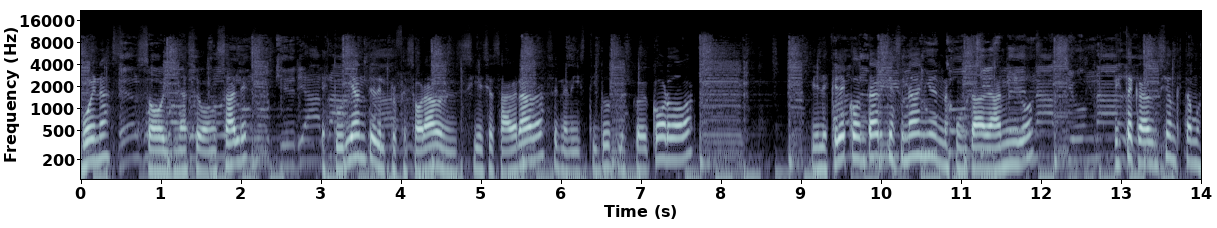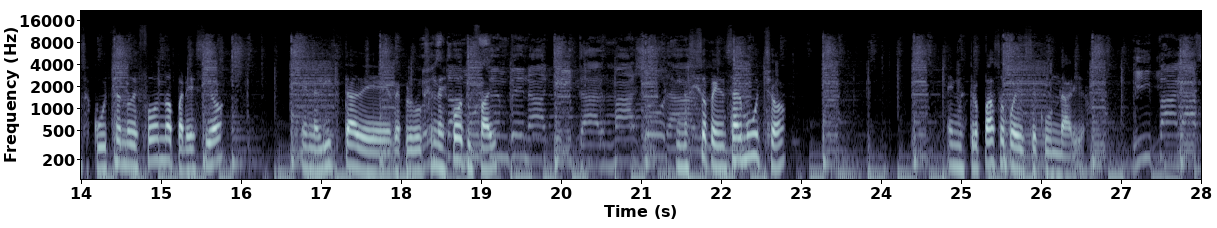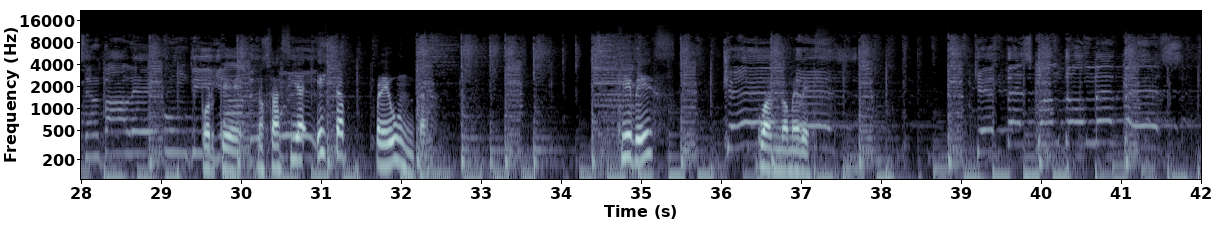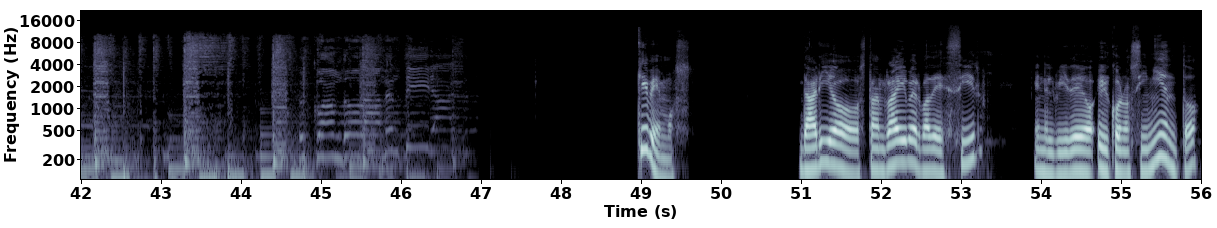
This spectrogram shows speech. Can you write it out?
Buenas, soy Ignacio González, estudiante del profesorado en Ciencias Sagradas en el Instituto Lógico de Córdoba. Y les quería contar que hace un año en una juntada de amigos, esta canción que estamos escuchando de fondo apareció en la lista de reproducción de Spotify y nos hizo pensar mucho en nuestro paso por el secundario porque nos hacía esta pregunta. ¿Qué ves cuando me ves? ¿Qué vemos? Darío Stanriver va a decir en el video El conocimiento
